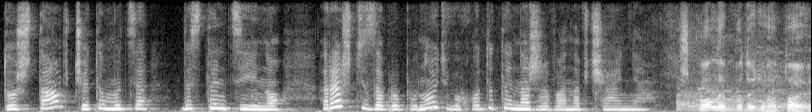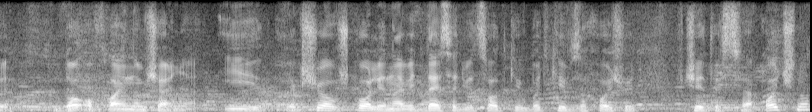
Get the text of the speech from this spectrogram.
Тож там вчитимуться дистанційно. Решті запропонують виходити на живе навчання. Школи будуть готові до офлайн навчання. І якщо в школі навіть 10% батьків захочуть вчитися очно,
